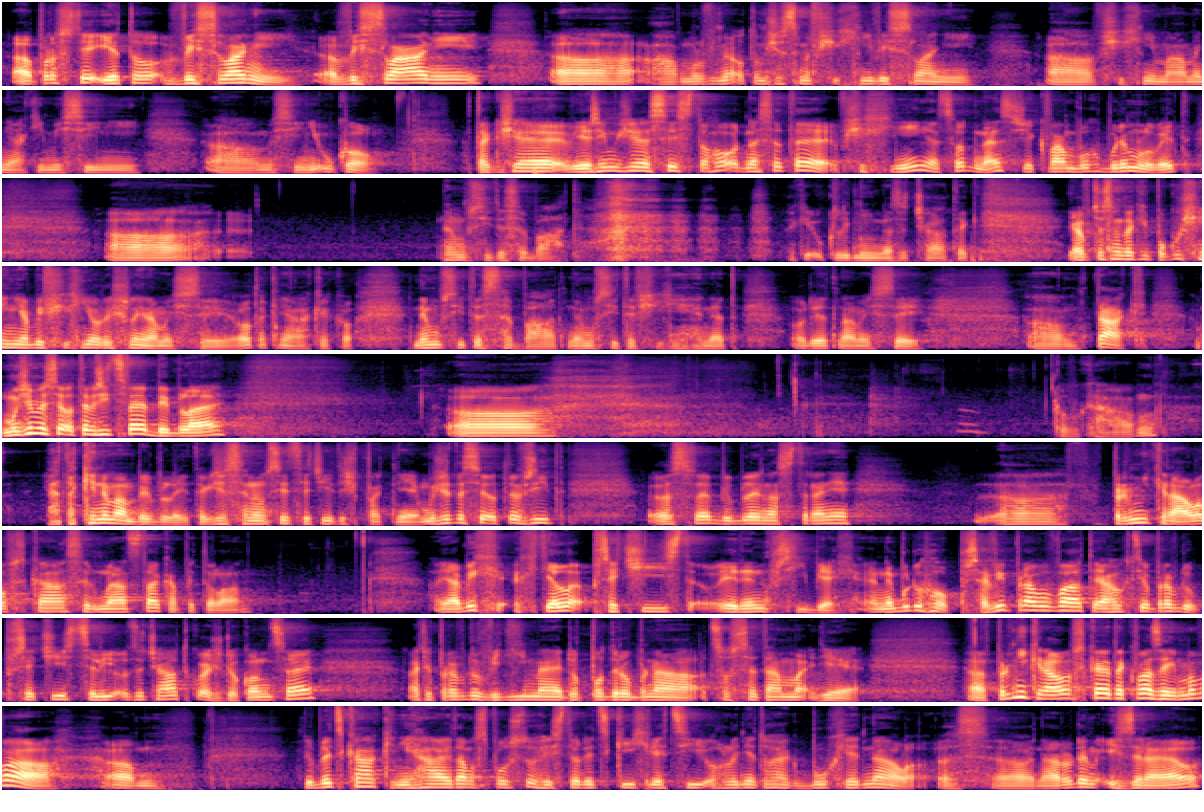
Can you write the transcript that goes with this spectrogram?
Uh, prostě je to vyslaní, vyslání uh, a mluvíme o tom, že jsme všichni vyslaní. Uh, všichni máme nějaký misijní, uh, misijní úkol. Takže věřím, že si z toho odnesete všichni něco dnes, že k vám Bůh bude mluvit a nemusíte se bát. taky uklidnění na začátek. Já občas jsem taky pokušení, aby všichni odešli na misi, jo? tak nějak jako nemusíte se bát, nemusíte všichni hned odjet na misi. Um, tak, můžeme si otevřít své Bible. Uh, koukám. Já taky nemám Bibli, takže se nemusíte cítit špatně. Můžete si otevřít uh, své Bible na straně uh, první královská 17. kapitola. Já bych chtěl přečíst jeden příběh. Nebudu ho převypravovat, já ho chci opravdu přečíst celý od začátku až do konce, ať opravdu vidíme dopodrobná, co se tam děje. První královská je taková zajímavá um, biblická kniha, je tam spoustu historických věcí ohledně toho, jak Bůh jednal s uh, národem Izrael.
